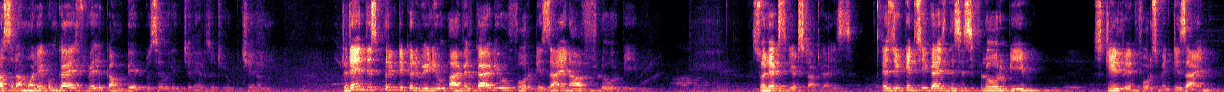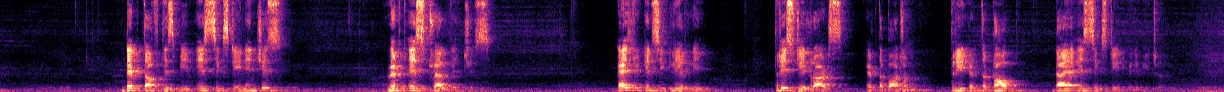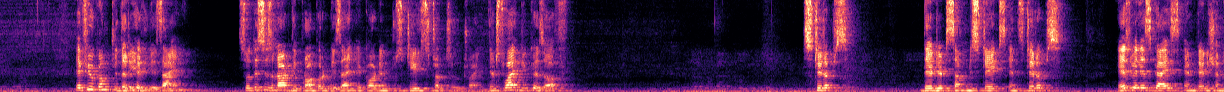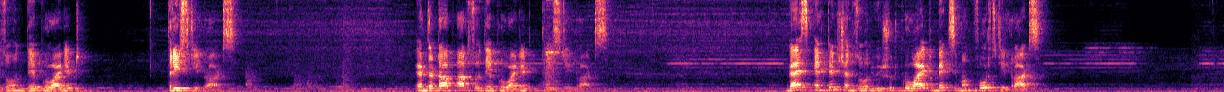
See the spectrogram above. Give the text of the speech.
Assalamu alaikum guys, welcome back to Civil Engineers YouTube channel. Today in this practical video, I will guide you for design of floor beam. So let's get started guys. As you can see guys, this is floor beam steel reinforcement design. Depth of this beam is 16 inches, width is 12 inches. Guys, you can see clearly, three steel rods at the bottom, three at the top, dia is 16 millimeter. If you come to the real design, so this is not the proper design according to steel structural drawing. That's why because of stirrups, they did some mistakes in stirrups as well as guys in tension zone they provided three steel rods. At the top also they provided three steel rods. Guys in tension zone we should provide maximum four steel rods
